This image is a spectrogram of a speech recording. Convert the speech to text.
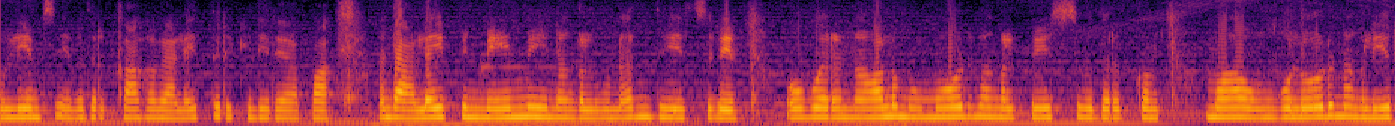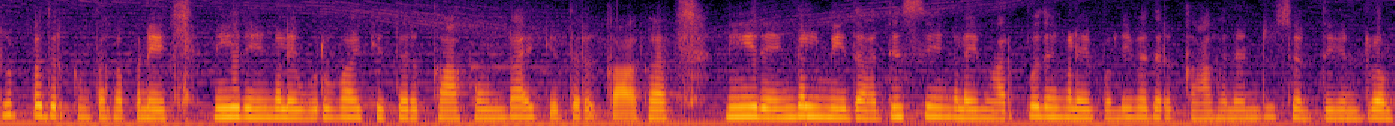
ஊழியம் செய்வதற்காகவே அழைத்திருக்கின்றீர் அப்பா. அந்த அழைப்பின் மேன்மையை நாங்கள் உணர்ந்து இயேசுவே ஒவ்வொரு நாளும் உம்மோடு நாங்கள் பேசுவதற்கும் மா உங்களோடு நாங்கள் இருப்பதற்கும் தகப்பனே நீர் எங்களை உருவாக்கியதற்காக உண்டாக்கியதற்காக நீர் எங்கள் மீது அதிசயங்களையும் அற்புதங்களையும் பொழிவதற்காக நன்றி செலுத்துகின்றோம்.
